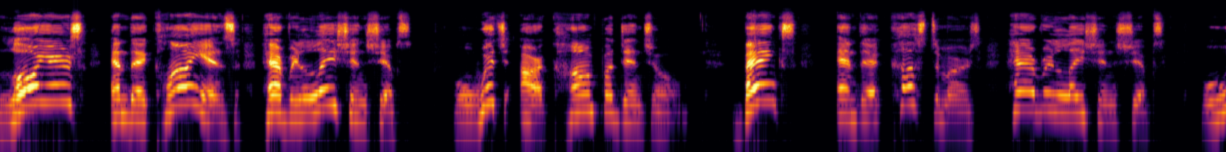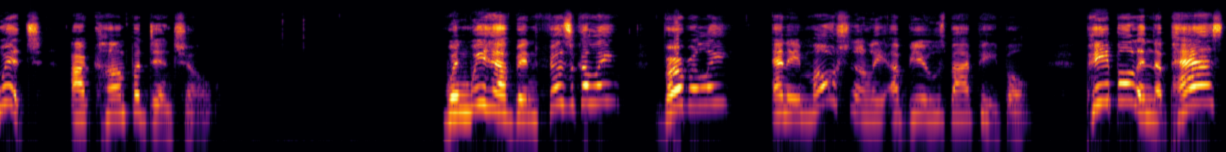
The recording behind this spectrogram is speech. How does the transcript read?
Lawyers and their clients have relationships which are confidential. Banks and their customers have relationships which are confidential. When we have been physically, verbally, and emotionally abused by people, people in the past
